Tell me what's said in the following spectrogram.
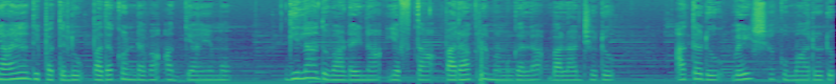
న్యాయాధిపతులు పదకొండవ అధ్యాయము. గిలాదువాడైన ఎఫ్తా పరాక్రమము గల బలాఢ్యుడు. అతడు వేష కుమారుడు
